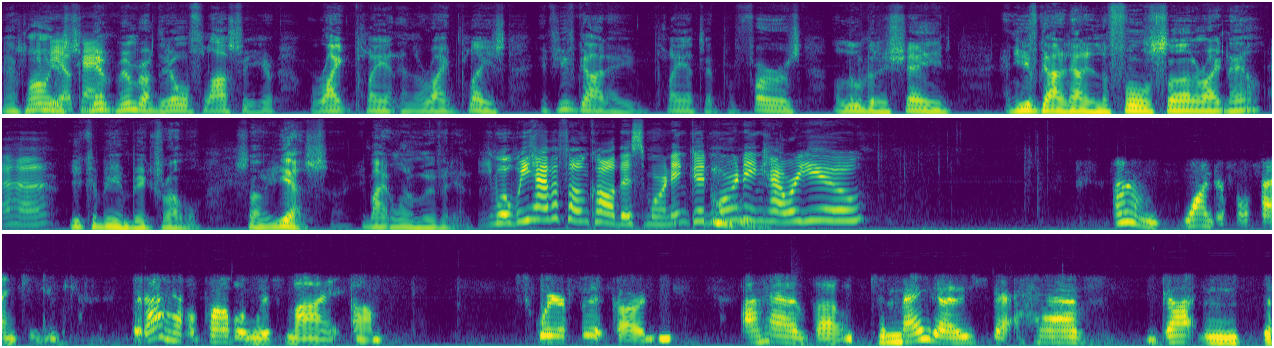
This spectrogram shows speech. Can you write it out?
and as long as okay? remember the old philosophy here: right plant in the right place. If you've got a plant that prefers a little bit of shade, and you've got it out in the full sun right now, Uh-huh. you could be in big trouble. So yes, you might want to move it in. Well, we have a phone call this morning. Good morning. How are you? I'm wonderful, thank you. But I have a problem with my um, square foot garden. I have um, tomatoes that have gotten the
